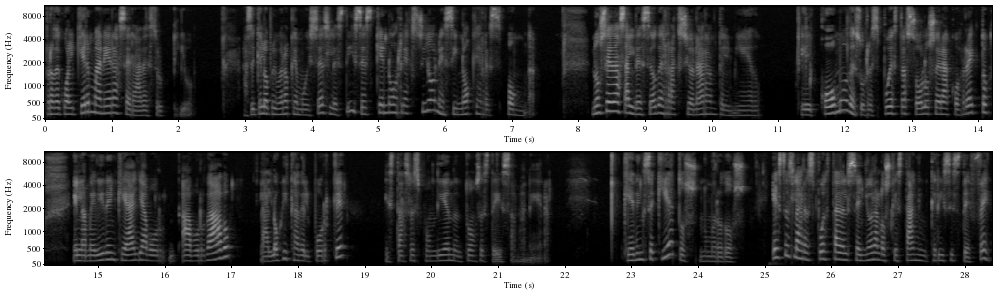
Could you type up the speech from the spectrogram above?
pero de cualquier manera será destructivo. Así que lo primero que Moisés les dice es que no reaccionen, sino que respondan. No cedas al deseo de reaccionar ante el miedo. El cómo de su respuesta solo será correcto en la medida en que haya abordado la lógica del por qué estás respondiendo entonces de esa manera. Quédense quietos, número dos. Esta es la respuesta del Señor a los que están en crisis de fe.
